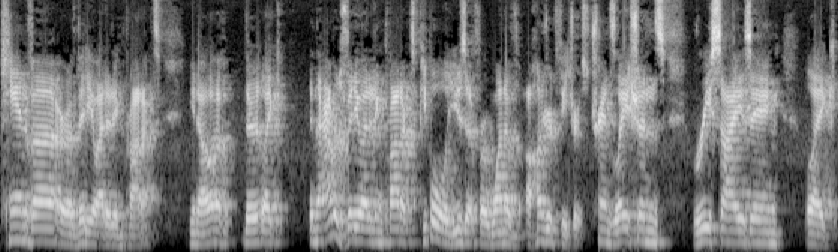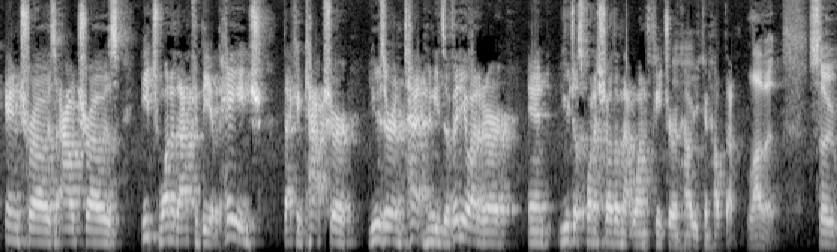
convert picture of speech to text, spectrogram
canva or a video editing product. You know they're like in the average video editing product people will use it for one of a hundred features translations resizing like intros outros each one of that could be a page that could capture user intent who needs a video editor and you just want to show them that one feature and how you can help them. Love it. So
